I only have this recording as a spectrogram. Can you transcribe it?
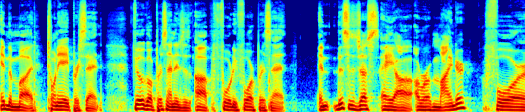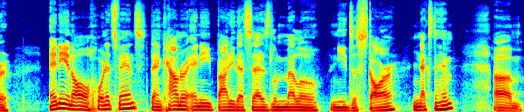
in the mud, 28%. Field goal percentage is up 44%. And this is just a uh, a reminder for any and all Hornets fans that encounter anybody that says LaMelo needs a star next to him. Um,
